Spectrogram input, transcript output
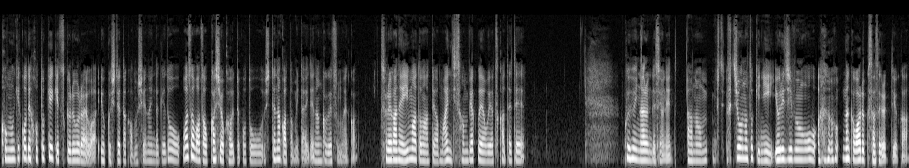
小麦粉でホットケーキ作るぐらいはよくしてたかもしれないんだけどわざわざお菓子を買うってことをしてなかったみたいで何ヶ月前かそれがね今となっては毎日300円おやつ買っててこういう風になるんですよね。あの不調の時により自分を なんか悪くさせるっていうか。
